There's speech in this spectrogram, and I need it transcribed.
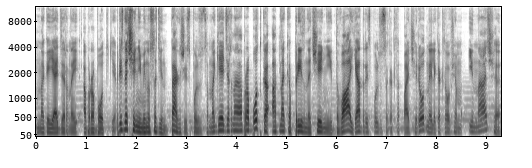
многоядерной обработки. При значении минус 1 также используется многоядерная обработка, однако при значении 2 ядра используются как-то поочередно или как-то, в общем, иначе,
